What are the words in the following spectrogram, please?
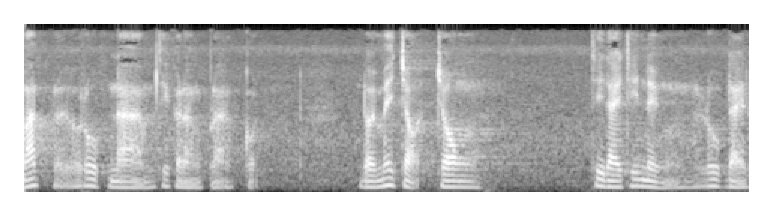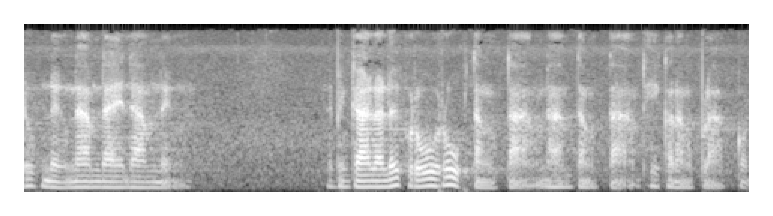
มัตหรือรูปนามที่กำลังปรากฏ โดยไม่เจาะจงที่ใดที่หนึ่ง รูปใดรูปหนึ่ง นามใดนามหนึ่งเป็นการระลึกรู้รูปต่างๆ นามต่างๆ ที่กำลังปรากฏ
